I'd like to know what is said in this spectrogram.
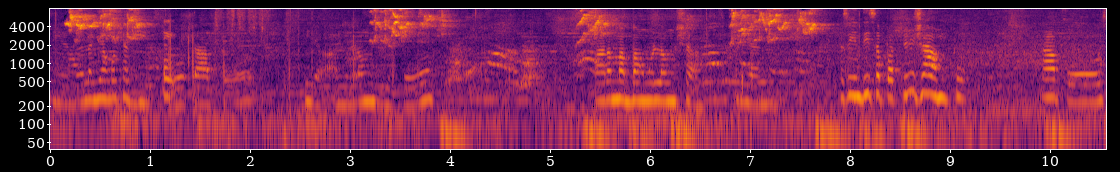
Ayan, lalagyan ko siya dito, tapos, iya, ano lang dito. Para mabango lang siya. Ayan. Kasi hindi sapat yung shampoo. Tapos,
